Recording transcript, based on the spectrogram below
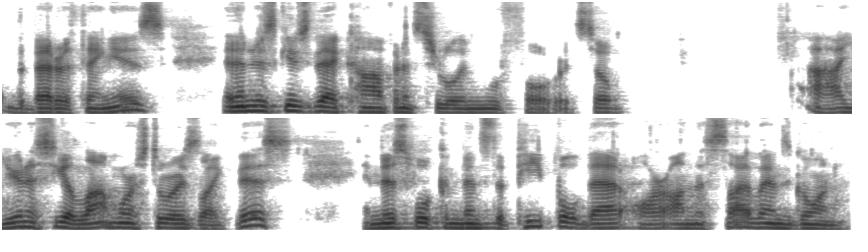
the better thing is. And then it just gives you that confidence to really move forward. So uh, you're going to see a lot more stories like this. And this will convince the people that are on the sidelines going,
